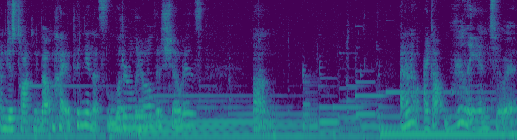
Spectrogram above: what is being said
I'm just talking about my opinion. That's literally all this show is. Um, I don't know. I got really into it,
